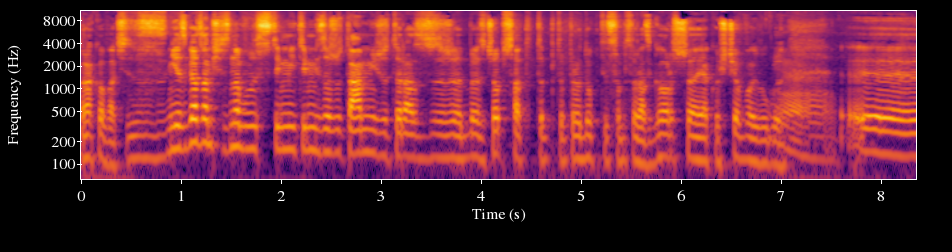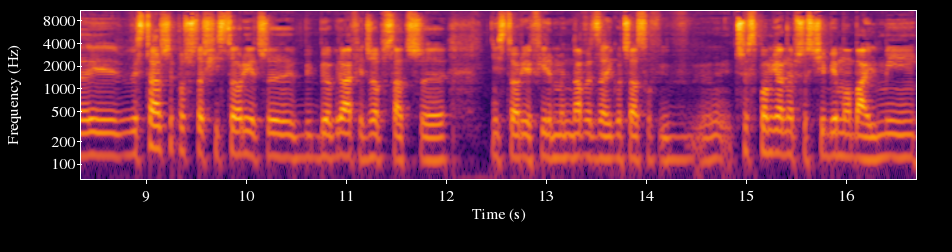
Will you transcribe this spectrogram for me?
brakować. Z, nie zgadzam się znowu z tymi, tymi zarzutami, że teraz, że bez Jobsa te, te, produkty są coraz gorsze jakościowo i w ogóle. Nie. Yy, Wystarczy poczytać historię, czy bi- biografię Jobsa, czy historię firmy, nawet za jego czasów, w- czy wspomniane przez ciebie Mobile Me, yy,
